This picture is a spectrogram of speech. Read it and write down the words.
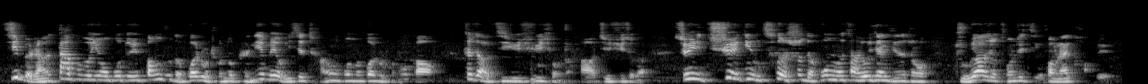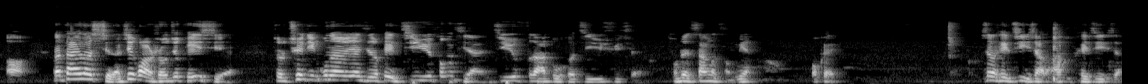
基本上，大部分用户对于帮助的关注程度肯定没有一些常用功能关注程度高，这叫基于需求的啊，基于需求的。所以确定测试的功能项优先级的时候，主要就从这几个方面来考虑啊。那大家在写在这块的时候，就可以写，就是确定功能优先级的，可以基于风险、基于复杂度和基于需求，从这三个层面啊。OK，现在可以记一下了啊，可以记一下。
